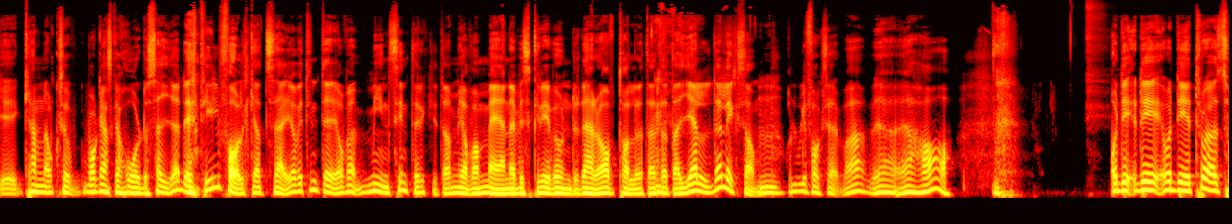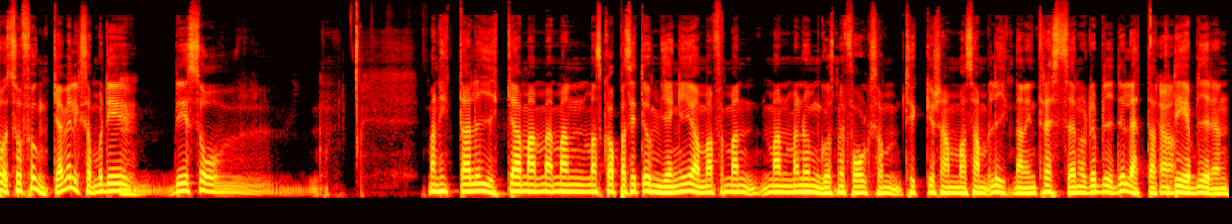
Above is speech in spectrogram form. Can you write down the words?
eh, kan också vara ganska hård att säga det till folk. Att så här, jag, vet inte, jag minns inte riktigt om jag var med när vi skrev under det här avtalet att detta gällde. Liksom. Mm. Och då blir folk så här, va? Ja, Jaha. och, det, det, och det tror jag, så, så funkar vi liksom. Och det, Mm. det är så... Man hittar lika, man, man- man, skapar sitt umgänge gör man för man, man, man umgås med folk som tycker samma, samma liknande intressen och då blir det lätt att Ja. det blir en,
